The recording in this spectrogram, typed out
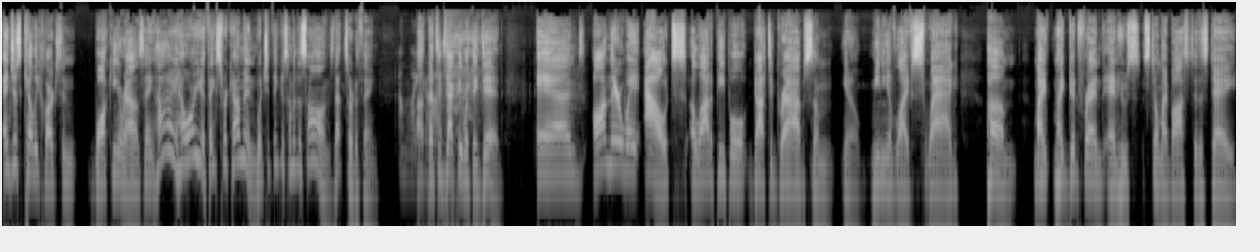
and just Kelly Clarkson walking around saying, Hi, how are you? Thanks for coming. What'd you think of some of the songs? That sort of thing. Oh my God. Uh, that's exactly what they did. And on their way out, a lot of people got to grab some, you know, meaning of life swag. Um, my my good friend and who's still my boss to this day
